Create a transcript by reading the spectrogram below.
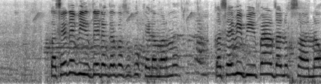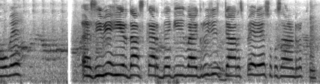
ਕਸੇ ਦੇ ਵੀਰ ਦੇ ਡੰਗਰ ਪਸ਼ੂ ਭੁੱਖੇ ਨਾ ਮਰਨ। ਕਸੇ ਵੀ ਵੀਰ ਭੈਣ ਦਾ ਨੁਕਸਾਨ ਨਾ ਹੋਵੇ। ਅਸੀਂ ਵੀ ਇਹੀ ਅਰਦਾਸ ਕਰਦੇ ਕਿ ਵਾਹਿਗੁਰੂ ਜੀ ਚਾਰ ਸਪੇਰੇ ਸੁਖ ਸਾਂਦ ਰੱਖੋ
